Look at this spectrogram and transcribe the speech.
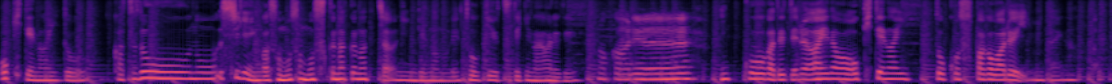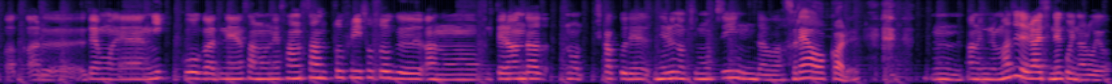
起きてないと活動の資源がそもそも少なくなっちゃう人間なので冬季うつ的なあれで。わかる。日光が出てる間は起きてないとコスパが悪いみたいな。わかる。でもね日光がねそのねさんさんと降り注ぐあのベランダの近くで寝るの気持ちいいんだわ。それはわかる。うん。あのねマジで来世猫になろうよ。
